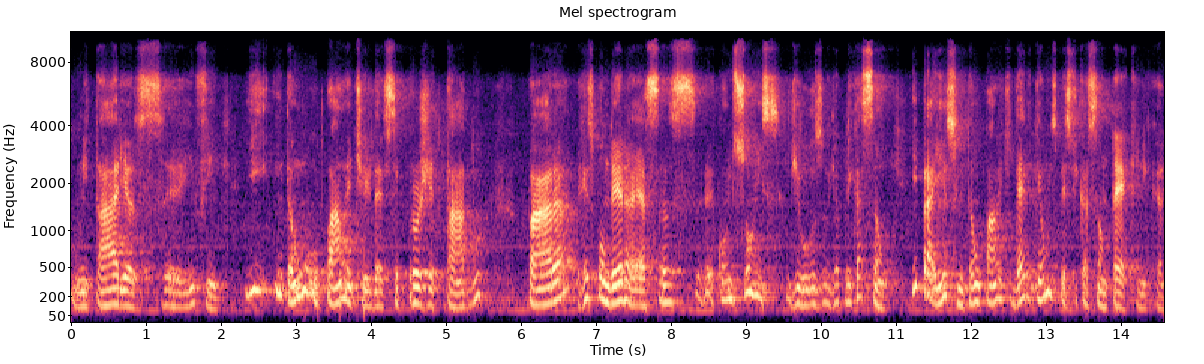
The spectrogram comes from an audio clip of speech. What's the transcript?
unitárias, eh, enfim. E então o pallet deve ser projetado para responder a essas eh, condições de uso de aplicação. E para isso, então, o pallet deve ter uma especificação técnica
